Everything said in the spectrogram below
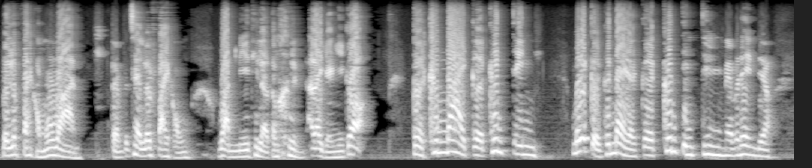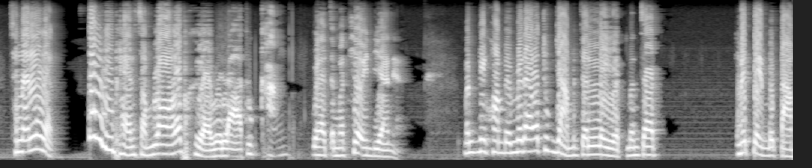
เป็นรถไฟของเมื่อวาน แต่ไม่ใช่รถไฟของวันนี้ที่เราต้องขึ้น อะไรอย่างนี้ก็เกิดขึ้นได้เกิดขึ้นจริง ไม่ได้เกิดขึ้นได้แต่เกิดขึ้นจริง ๆ ในประเทศอินเดียฉะนั้นแล้วเนี่ยต้องมีแผนสำรองและเผื่อเวลาทุกครั้ง เวลาจะมาเที่ยวอินเดียเนี่ย มันมีความเป็นไม่ได้ว่าทุกอย่างมันจะเลทมันจะไม่เป็นไปตาม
